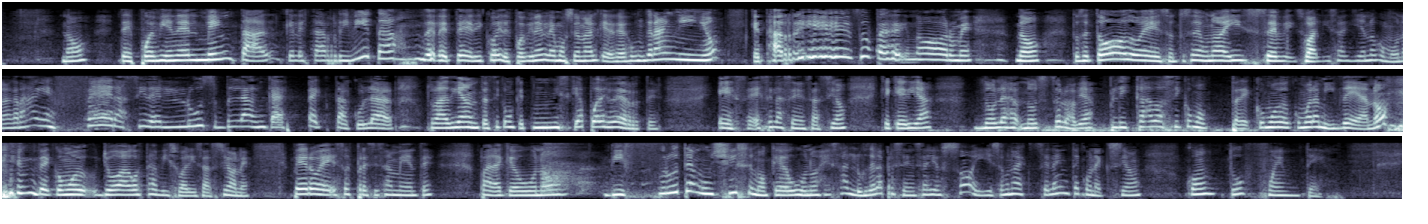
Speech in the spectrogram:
¿no? Después viene el mental, que le está arribita del etérico, y después viene el emocional, que es un gran niño, que está arriba, súper enorme, ¿no? Entonces todo eso, entonces uno ahí se visualiza lleno como una gran esfera así de luz blanca espectacular, radiante, así como que tú ni siquiera puedes verte. Esa, esa es la sensación que quería, no, no se lo había explicado así como, como, como era mi idea, ¿no? de cómo yo hago estas visualizaciones. Pero eso es precisamente para que uno disfrute muchísimo que uno es esa luz de la presencia yo soy. Y esa es una excelente conexión con tu fuente.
